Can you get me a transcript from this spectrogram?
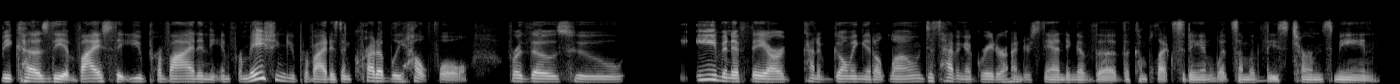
because the advice that you provide and the information you provide is incredibly helpful for those who even if they are kind of going it alone just having a greater mm-hmm. understanding of the the complexity and what some of these terms mean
